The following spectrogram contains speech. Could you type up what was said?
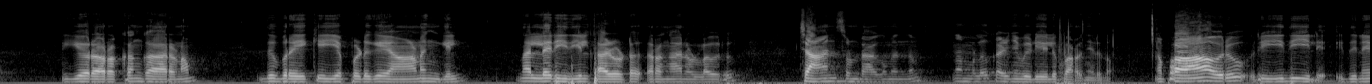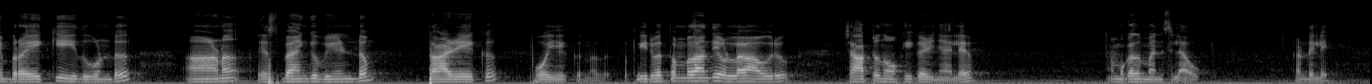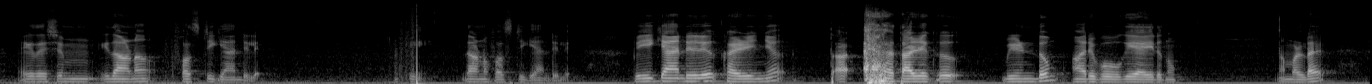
ഈ ഒരു ഇറക്കം കാരണം ഇത് ബ്രേക്ക് ചെയ്യപ്പെടുകയാണെങ്കിൽ നല്ല രീതിയിൽ താഴോട്ട് ഇറങ്ങാനുള്ള ഒരു ചാൻസ് ഉണ്ടാകുമെന്നും നമ്മൾ കഴിഞ്ഞ വീഡിയോയിൽ പറഞ്ഞിരുന്നു. അപ്പോൾ ആ ഒരു രീതിയിൽ ഇതിനെ ബ്രേക്ക് ചെയ്തുകൊണ്ട് ആണ് യെസ് ബാങ്ക് വീണ്ടും താഴേക്ക് പോയേക്കുന്നത്. അപ്പോൾ ഇരുപത്തൊമ്പതാം തീയതി ഉള്ള ആ ഒരു ചാർട്ട് നോക്കിക്കഴിഞ്ഞാൽ നമുക്കത് മനസ്സിലാവും. കണ്ടില്ലേ? ഏകദേശം ഇതാണ് ഫസ്റ്റ് ക്യാൻഡിൽ ഓക്കെ ഇതാണ് ഫസ്റ്റ് ക്യാൻഡിൽ അപ്പോൾ ഈ ക്യാൻഡിൽ കഴിഞ്ഞ് താഴേക്ക് വീണ്ടും ആര് പോവുകയായിരുന്നു? നമ്മളുടെ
